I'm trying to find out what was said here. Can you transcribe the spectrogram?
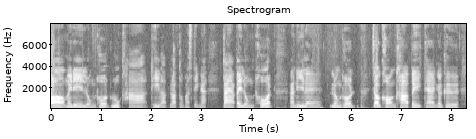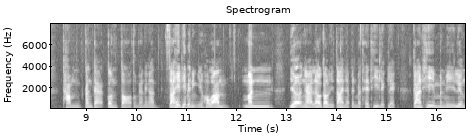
ก็ไม่ได้ลงโทษลูกค้าที่แบบรับถุงพลาสติกนะ แต่ไปลงโทษอันนี้เลย ลงโทษเจ้าของค้าปลีกแทนก็คือทำตั้งแต่ต้นต่อตรงนั้นนะครับ สาเหตุที่เป็นอย่างนี้เพราะว่ามันเยอะงานแล้วเกาหลีใต้เนี่ยเป็นประเทศที่เล็ก ๆ การที่มันมีเรื่อง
